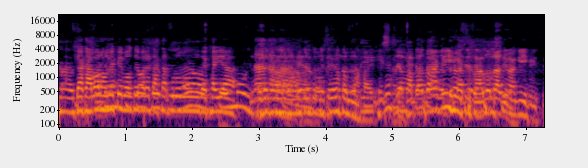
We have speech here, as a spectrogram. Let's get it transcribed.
হ্যাঁ দেখ আবার অনেকে বলতে পারে টাকার প্রলোভন দেখাইয়া না না না না, কিন্তু এরকম এরকম না হয় ঠিক আছে? ইসলাম আপনাদের আগেই হয়েছে কাছে ভালো লাগে। আগেই হয়েছে।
